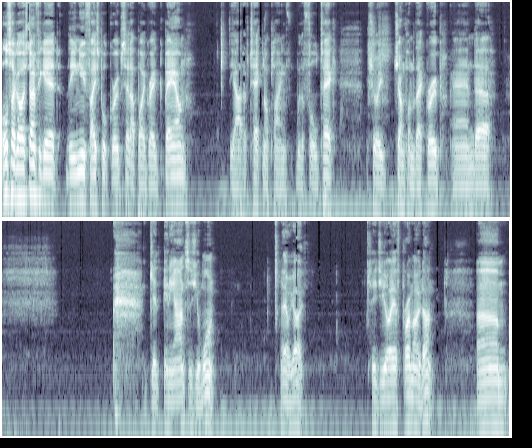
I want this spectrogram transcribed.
Also, guys, don't forget the new Facebook group set up by Greg Bown, The Art of Tech, not playing with a full tech. Make sure you jump onto that group and uh, get any answers you want. There we go. TGIF promo done. Um,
